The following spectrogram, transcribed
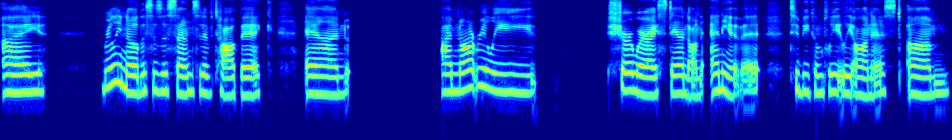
I really know this is a sensitive topic and I'm not really sure where I stand on any of it to be completely honest. Um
